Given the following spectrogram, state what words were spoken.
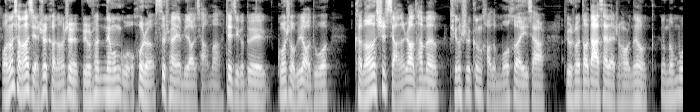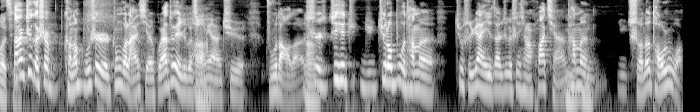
我能想到解释可能是，比如说内蒙古或者四川也比较强嘛，这几个队国手比较多，可能是想让他们平时更好的磨合一下，比如说到大赛的时候能有更多默契。当然，这个事儿可能不是中国篮协、国家队这个层啊面去主导的，嗯是这些俱俱乐部他们就是愿意在这个事情上花钱，他嗯们舍得投入，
